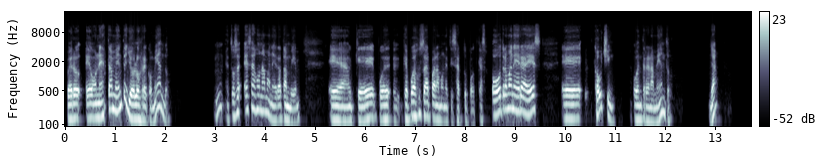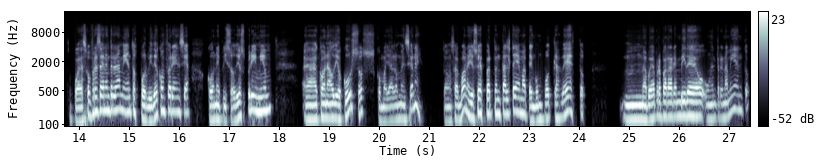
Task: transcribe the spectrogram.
pero eh, honestamente yo lo recomiendo. ¿Mm? Entonces, esa es una manera también eh, que, que, puedes usar para monetizar tu podcast. Otra manera es eh, coaching o entrenamiento. ¿Ya? Puedes ofrecer entrenamientos por videoconferencia con episodios premium, con audiocursos, como ya lo mencioné. Entonces, bueno, yo soy experto en tal tema, tengo un podcast de esto, Mm, me voy a preparar en video un entrenamiento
